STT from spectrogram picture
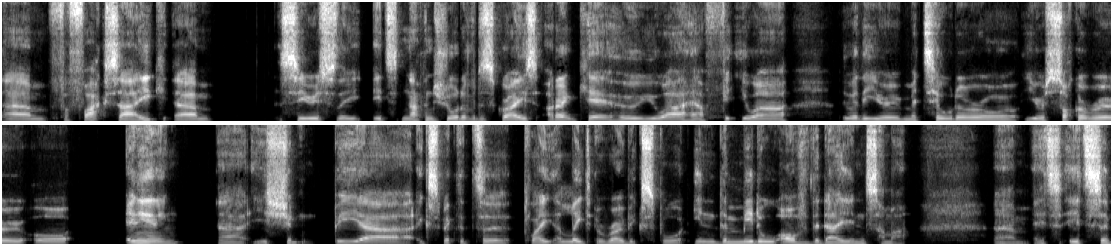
um, for fuck's sake, um, seriously, it's nothing short of a disgrace. I don't care who you are, how fit you are, whether you're Matilda or you're a Socceroo or anything. Uh, you shouldn't be uh, expected to play elite aerobic sport in the middle of the day in summer. Um, it's it's a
